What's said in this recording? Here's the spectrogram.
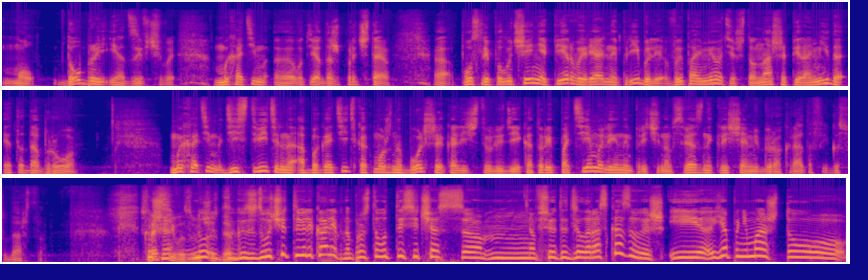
мол, добрые и отзывчивые. Мы хотим, вот я даже прочитаю, после получения первой реальной прибыли вы поймете, что наша пирамида — это добро. Мы хотим действительно обогатить как можно большее количество людей, которые по тем или иным причинам связаны клещами бюрократов и государства. Слушай, Красиво звучит, ну, да? Звучит великолепно. Просто вот ты сейчас э, все это дело рассказываешь, и я понимаю, что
